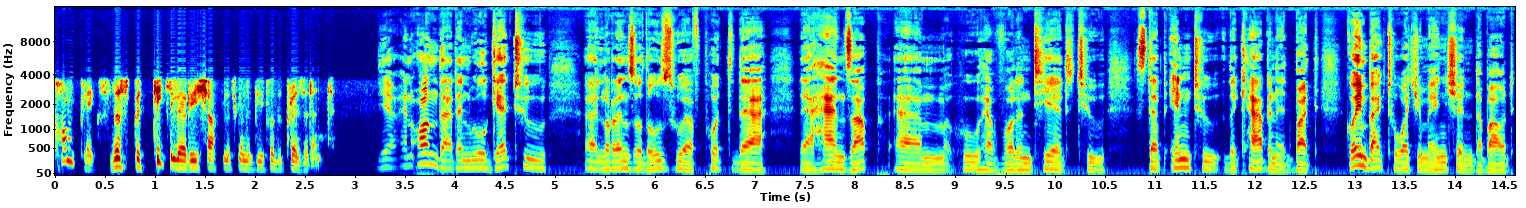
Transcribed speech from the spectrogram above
complex this particular reshuffle is going to be for the president. Yeah, and on that, and we'll get to uh, Lorenzo, those who have put their their hands up, um, who have volunteered to step into the cabinet. But going back to what you mentioned about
